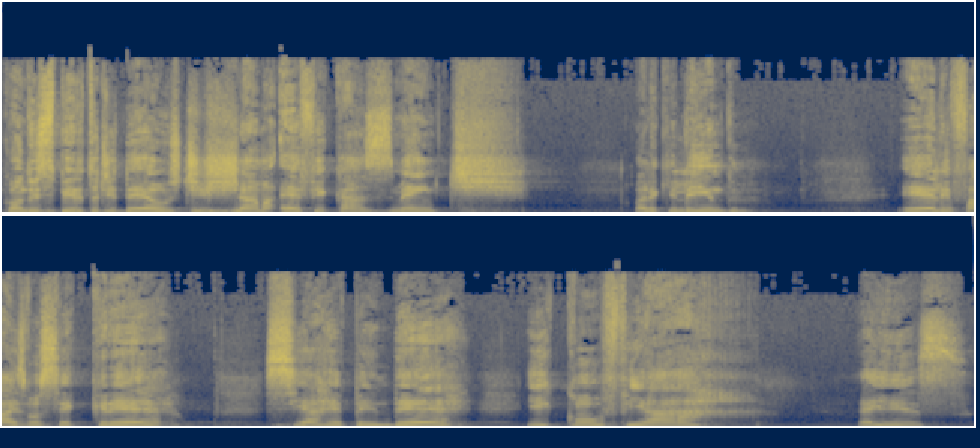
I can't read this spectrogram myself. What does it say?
quando o Espírito de Deus te chama eficazmente, olha que lindo, ele faz você crer, se arrepender e confiar. É isso.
